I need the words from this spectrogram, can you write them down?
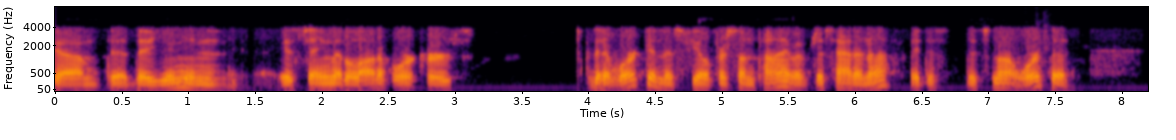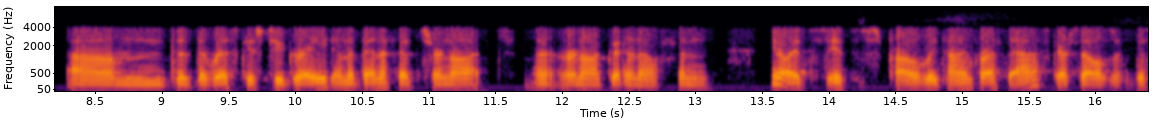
um, the, the union is saying that a lot of workers that have worked in this field for some time have just had enough. They just it's not worth it. Um, the, the risk is too great, and the benefits are not are not good enough. And you know, it's it's probably time for us to ask ourselves if this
